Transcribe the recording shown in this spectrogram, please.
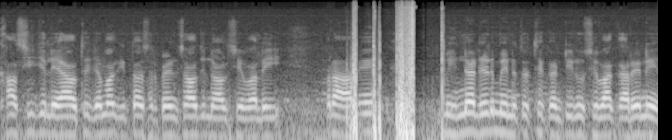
ਖਾਸੀ 'ਚ ਲਿਆ, ਉੱਥੇ ਜਮ੍ਹਾਂ ਕੀਤਾ। ਸਰਪੰਚ ਸਾਹਿਬ ਦੇ ਨਾਲ ਸੇਵਾ ਲਈ ਭਰਾ ਨੇ ਮਹੀਨਾ, ਡੇਢ ਮਹੀਨੇ ਤੋਂ ਇੱਥੇ ਕੰਟੀਨਿਊ ਸੇਵਾ ਕਰ ਰਹੇ ਨੇ।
